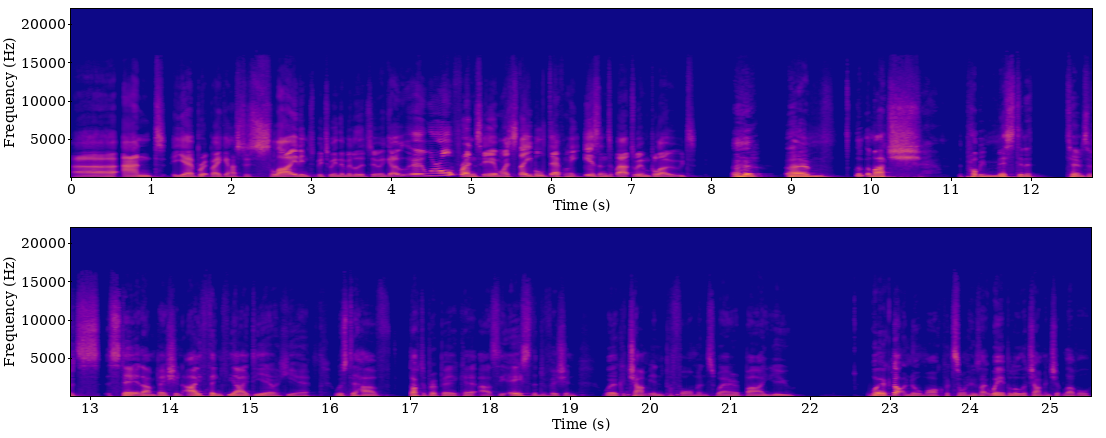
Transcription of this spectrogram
uh, and yeah, Britt Baker has to slide into between the middle of the two and go, eh, We're all friends here. My stable definitely isn't about to implode. Um, look, the match probably missed in a, terms of its stated ambition. I think the idea here was to have Dr. Britt Baker as the ace of the division work a champion performance whereby you work not a no mark, but someone who's like way below the championship level,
